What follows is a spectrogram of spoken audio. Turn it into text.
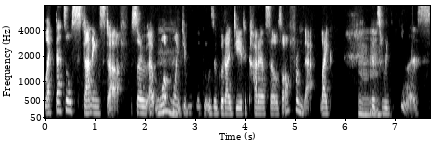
like that's all stunning stuff. So at what Mm. point do we think it was a good idea to cut ourselves off from that? Like Mm. that's ridiculous.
